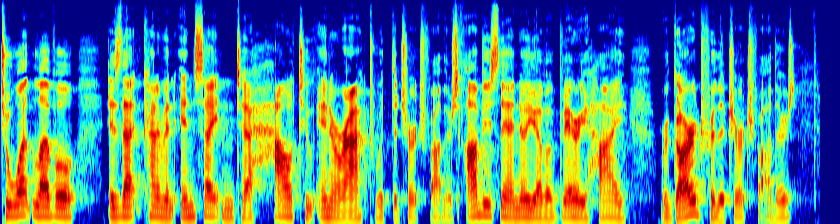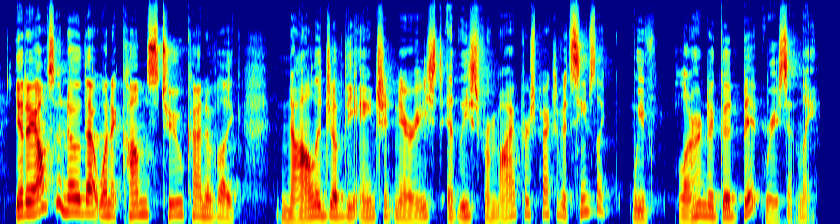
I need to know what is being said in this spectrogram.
to what level is that kind of an insight into how to interact with the church fathers? Obviously, I know you have a very high regard for the church fathers, yet I also know that when it comes to kind of like knowledge of the ancient Near East, at least from my perspective, it seems like we've learned a good bit recently.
